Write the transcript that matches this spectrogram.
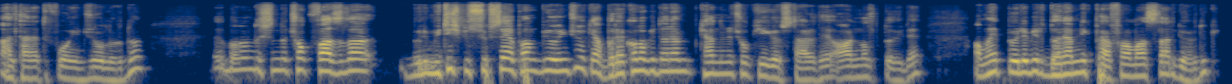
alternatif oyuncu olurdu. Bunun dışında çok fazla böyle müthiş bir sükse yapan bir oyuncu yok. Yani Brekalo bir dönem kendini çok iyi gösterdi. Arnold da öyle. Ama hep böyle bir dönemlik performanslar gördük.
